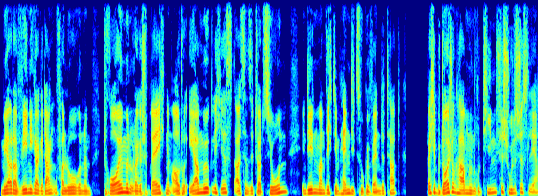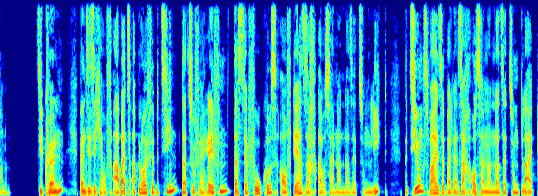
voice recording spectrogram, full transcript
mehr oder weniger gedankenverlorenem Träumen oder Gesprächen im Auto eher möglich ist als in Situationen, in denen man sich dem Handy zugewendet hat welche Bedeutung haben nun Routinen für schulisches Lernen? Sie können, wenn sie sich auf Arbeitsabläufe beziehen, dazu verhelfen, dass der Fokus auf der Sachauseinandersetzung liegt, beziehungsweise bei der Sachauseinandersetzung bleibt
